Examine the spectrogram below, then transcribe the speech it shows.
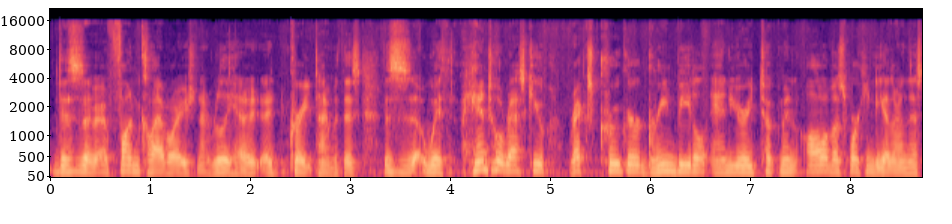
this is a, fun collaboration. I really had a, a, great time with this. This is with Hand Tool Rescue, Rex Krueger, Green Beetle, and Uri Tuchman, all of us working together on this.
